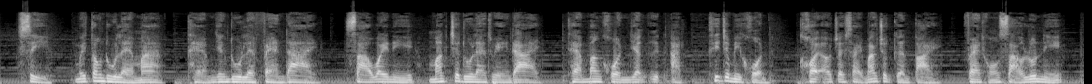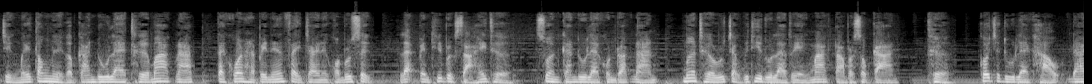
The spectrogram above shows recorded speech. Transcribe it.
4. ไม่ต้องดูแลมาก แถมยังดูแลแฟนได้ สาววัยนี้มักจะดูแลตัวเองได้ แถมบางคนยังอึดอัดที่จะมีคนคอยเอาใจใส่มากจนเกินไป แฟนของสาวรุ่นนี้จึงไม่ต้องเหนื่อยกับการดูแลเธอมากนัก แต่ควรหันไปเน้นใส่ใจในความรู้สึก และเป็นที่ปรึกษาให้เธอ ส่วนการดูแลคนรักนั้น เมื่อเธอรู้จักวิธีดูแลตัวเองมากตามประสบการณ์ เธอ ก็จะดูแลเขาได้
